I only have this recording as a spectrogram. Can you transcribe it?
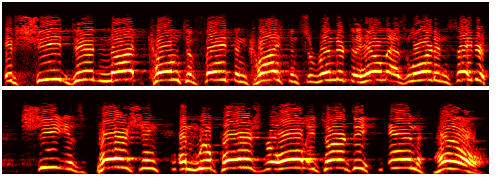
If she did not come to faith in Christ and surrender to Him as Lord and Savior, she is perishing and will perish for all eternity in hell.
